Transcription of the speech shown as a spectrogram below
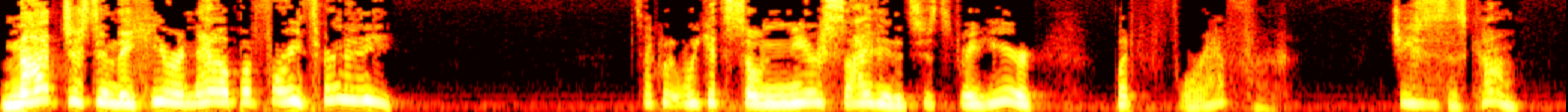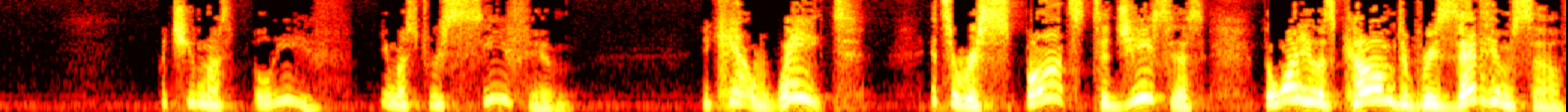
not just in the here and now, but for eternity. It's like we get so nearsighted, it's just right here, but forever. Jesus has come. But you must believe, you must receive him. You can't wait. It's a response to Jesus, the one who has come to present himself,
